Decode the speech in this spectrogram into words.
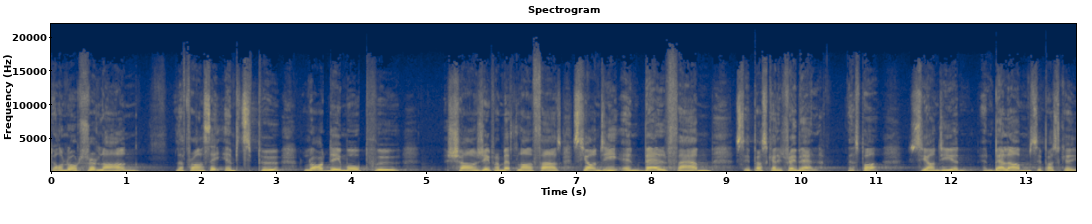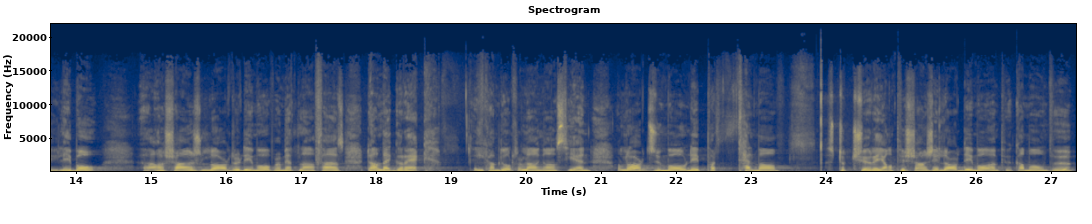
Dans notre langue, le français un petit peu, l'ordre des mots peut changer pour mettre l'emphase. Si on dit une belle femme, c'est parce qu'elle est très belle, n'est-ce pas? Si on dit un, bel homme, c'est parce qu'il est beau. Euh, on change l'ordre des mots pour mettre l'emphase. Dans le grec, et comme d'autres langues anciennes, l'ordre du mot n'est pas tellement structuré. On peut changer l'ordre des mots un peu comme on veut,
